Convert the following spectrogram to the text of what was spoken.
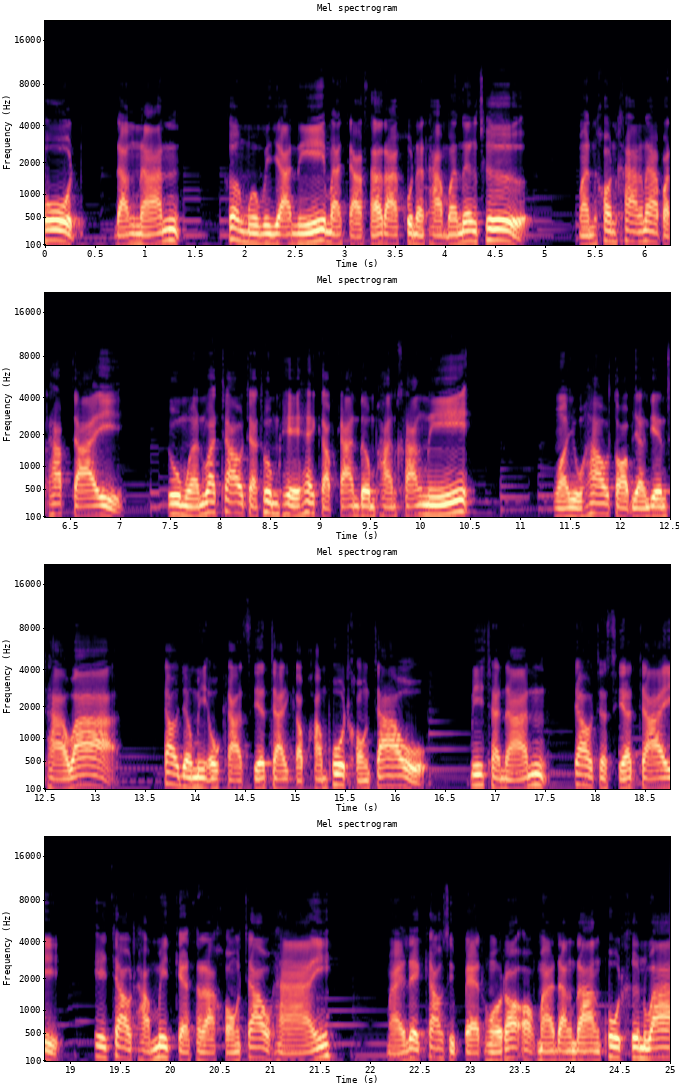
พูด ดังนั้น เครื่องมือวิญญาณนี้มาจากสาราคุณธรรมอันเรื่องชื่อ มันค่อนข้างน่าประทับใจ ดูเหมือนว่าเจ้าจะทุ่มเทให้กับการเดิมพันครั้งนี้ หัวอยู่เห้าตอบอย่างเย็นชาว่า เจ้ายังมีโอกาสเสียใจกับคำพูดของเจ้ามิฉะนั้น จ้าจะเสียใจ ที่เจ้าทำมีดแกะสลักของเจ้าหาย หมายเลข 98 หัวเราะออกมาดังๆ พูดขึ้นว่า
